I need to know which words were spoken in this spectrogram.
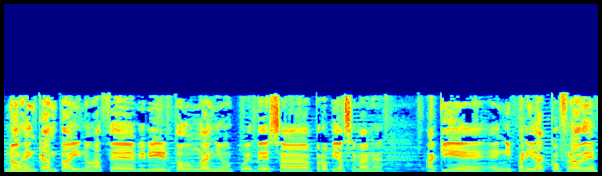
nos encanta y nos hace vivir todo un año, pues de esa propia semana. Aquí en, Hispanidad Cofrade,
